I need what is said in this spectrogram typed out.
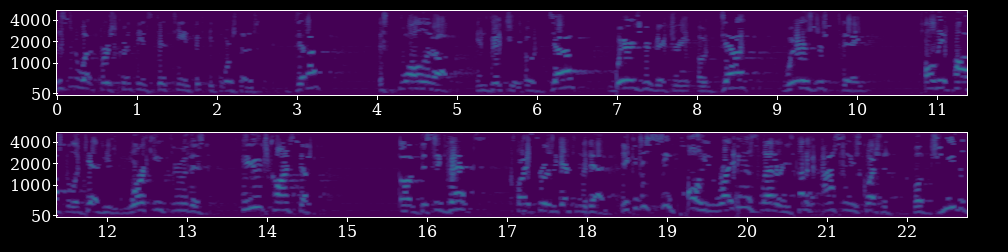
Listen to what 1 Corinthians 15, 54 says. Death is swallowed up in victory. Oh, death, where's your victory? Oh, death, where's your sting? Paul the Apostle, again, he's working through this huge concept of this event. Christ rose again from the dead. You can just see Paul, he's writing this letter, he's kind of asking these questions. Well, if Jesus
